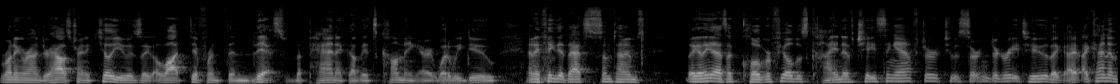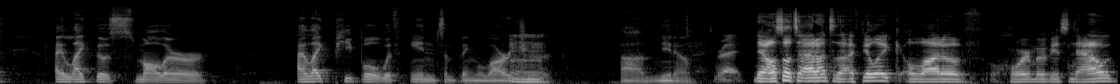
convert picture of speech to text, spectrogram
running around your house trying to kill you is like a lot different than this. The panic of it's coming. Or what do we do? And I think that that's sometimes like I think that's what Cloverfield is kind of chasing after to a certain degree too. Like I, I kind of I like those smaller. I like people within something larger. Mm-hmm. Um, you know. Right. Yeah, also to add on to that, I feel like a lot of horror movies now,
